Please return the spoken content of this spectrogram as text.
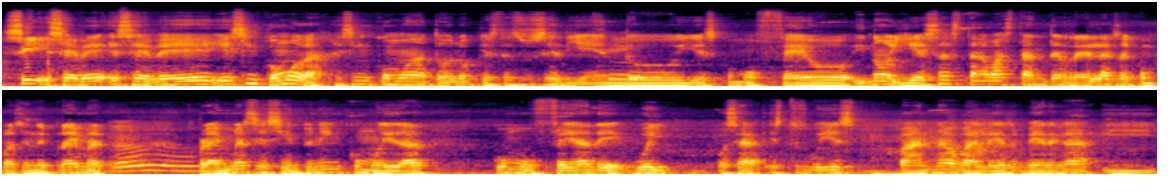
Sí, se ve, se ve, y es incómoda, es incómoda todo lo que está sucediendo y es como feo. Y no, y esa está bastante relax a comparación de Primer. Ah. Primer se siente una incomodidad como fea de, güey, o sea, estos güeyes van a valer verga y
